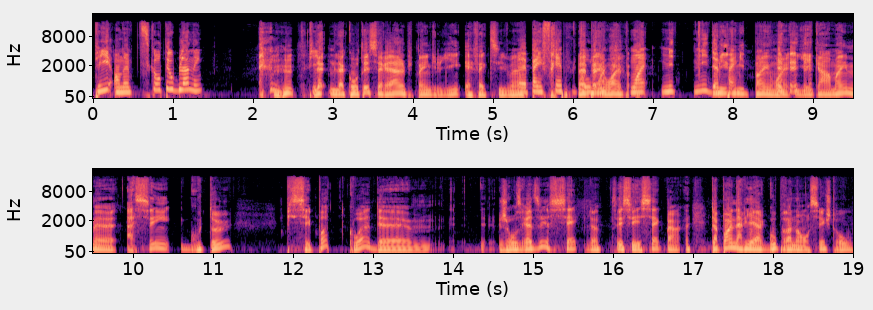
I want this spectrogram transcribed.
Puis on a un petit côté houblonné. Mhm. le, le côté céréales puis pain grillé, effectivement. Euh, pain frais plutôt. Euh, pain, ouais. ouais, mi, mi de mi, pain. mi de pain, ouais. Il est quand même assez goûteux. Puis c'est pas de quoi de. J'oserais dire sec, là. Tu sais, c'est sec. T'as pas un arrière-goût prononcé, je trouve.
